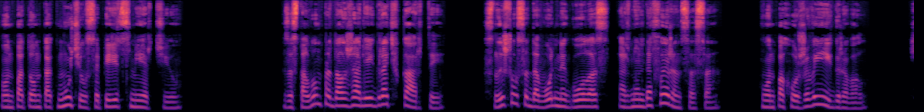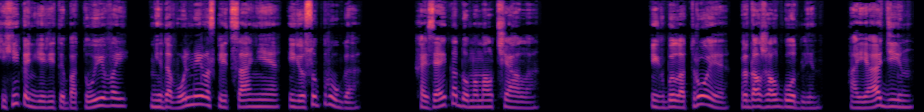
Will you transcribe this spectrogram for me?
Он потом так мучился перед смертью. За столом продолжали играть в карты, слышался довольный голос Арнольда Ференсоса. Он, похоже, выигрывал. Хихиканье Риты Батуевой, недовольные восклицания ее супруга. Хозяйка дома молчала. «Их было трое», — продолжал Годлин, — «а я один.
